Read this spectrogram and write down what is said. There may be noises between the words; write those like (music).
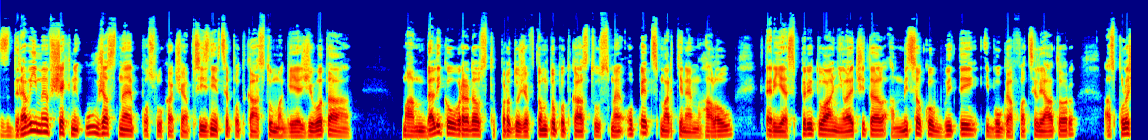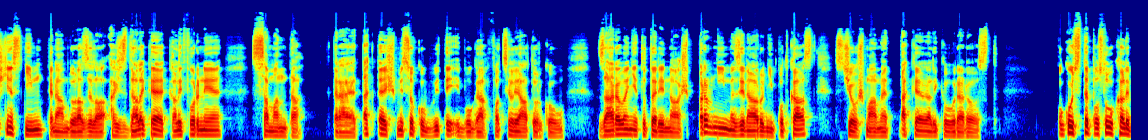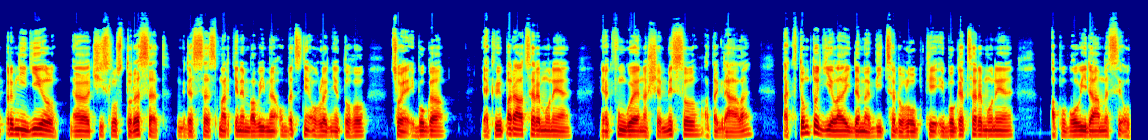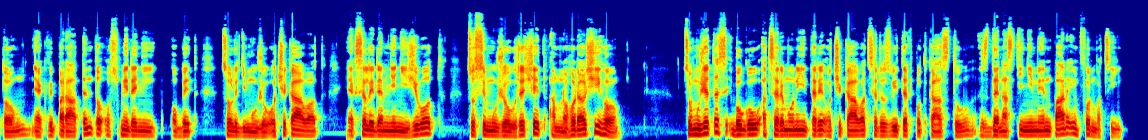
Zdravíme všechny úžasné posluchače a příznivce podcastu Magie života. Mám velikou radost, protože v tomto podcastu jsme opět s Martinem Halou, který je spirituální léčitel a Misoko Vity i boga faciliátor a společně s ním k nám dorazila až z daleké Kalifornie Samantha, která je taktéž Misoko Vity i boga faciliátorkou. Zároveň je to tedy náš první mezinárodní podcast, z čehož máme také velikou radost. Pokud jste poslouchali první díl eh, číslo 110, kde se s Martinem bavíme obecně ohledně toho, co je iboga, jak vypadá ceremonie, jak funguje naše mysl a tak dále, tak v tomto díle jdeme více do hloubky iboga ceremonie a popovídáme si o tom, jak vypadá tento osmidenní pobyt, co lidi můžou očekávat, jak se lidem mění život, co si můžou řešit a mnoho dalšího. Co můžete s ibogou a ceremonií tedy očekávat, se dozvíte v podcastu, zde nastíním jen pár informací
